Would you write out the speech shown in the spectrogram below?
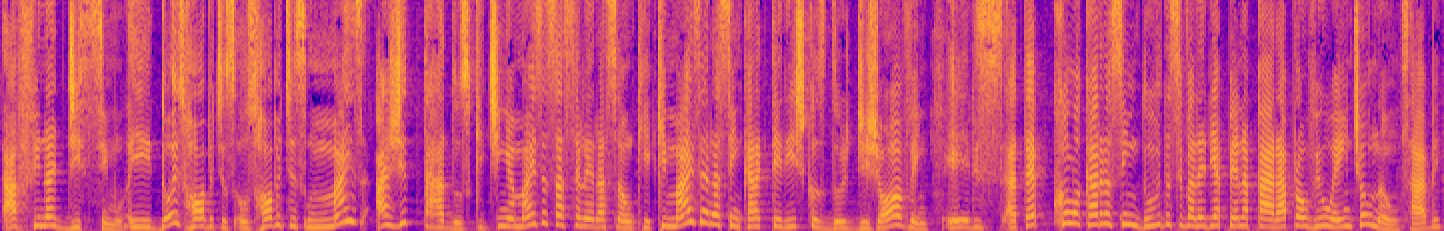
afinadíssimo. E dois hobbits, os hobbits mais agitados, que tinha mais essa aceleração, que, que mais era assim, característicos do, de jovem, eles até colocaram assim em dúvida se valeria a pena parar pra ouvir o Ent ou não, sabe?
